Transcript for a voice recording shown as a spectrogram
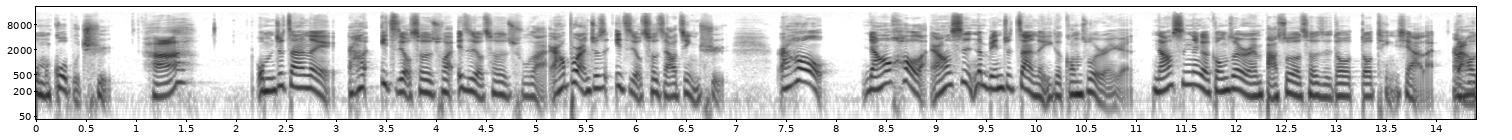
我们过不去哈，我们就站在那里，然后一直有车子出来，一直有车子出来，然后不然就是一直有车子要进去，然后，然后后来，然后是那边就站了一个工作人员，然后是那个工作人员把所有车子都都停下来，然后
